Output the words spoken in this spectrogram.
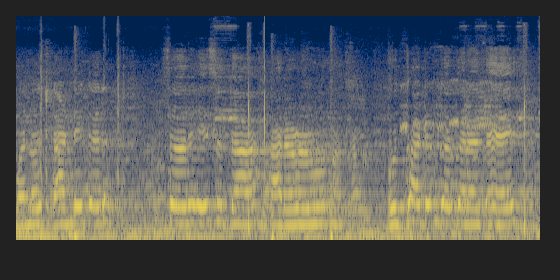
मनोज दांडेकर. सुद्धा कारण उद्घाटन करत आहेत.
